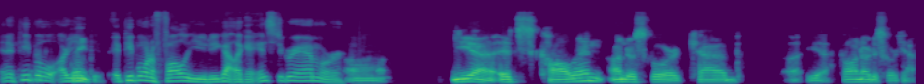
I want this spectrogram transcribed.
And if people are you, you, if people want to follow you, do you got like an Instagram or? Uh, yeah, it's Colin underscore cab. Uh, yeah, Colin underscore cab.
